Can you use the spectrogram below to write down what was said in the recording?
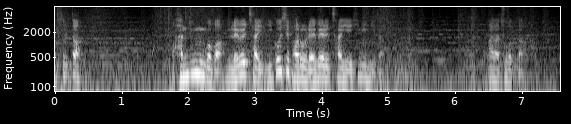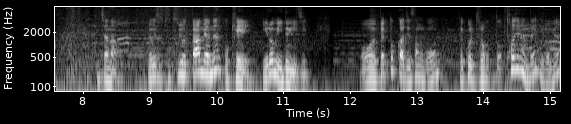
앱소리 따. 어, 안 죽는 거 봐. 레벨 차이. 이것이 바로 레벨 차이의 힘입니다. 아, 나 죽었다. 괜찮아. 여기서 두트리오 따면은 오케이. 이러면 2등이지. 어, 백도까지 성공. 백골 들어 또, 터지는데 이러면?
